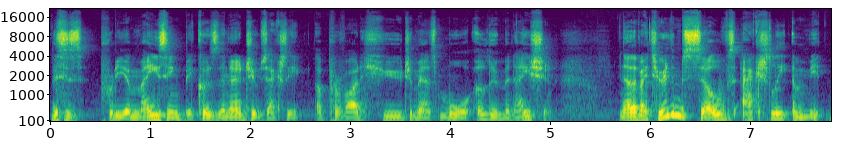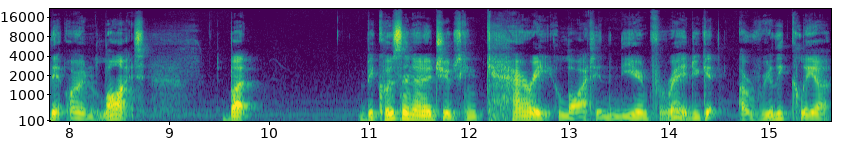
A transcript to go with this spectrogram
This is pretty amazing because the nanotubes actually uh, provide huge amounts more illumination. Now, the bacteria themselves actually emit their own light, but because the nanotubes can carry light in the near infrared, you get a really clear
